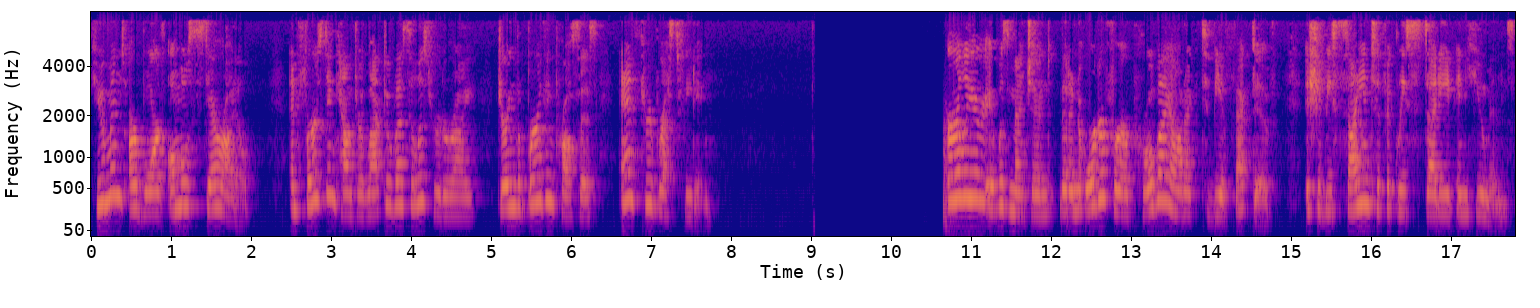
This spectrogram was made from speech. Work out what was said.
Humans are born almost sterile and first encounter Lactobacillus reuteri during the birthing process and through breastfeeding. Earlier, it was mentioned that in order for a probiotic to be effective, it should be scientifically studied in humans.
